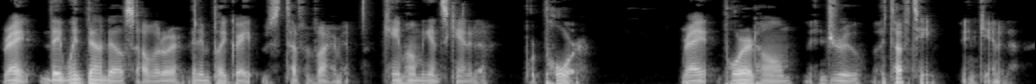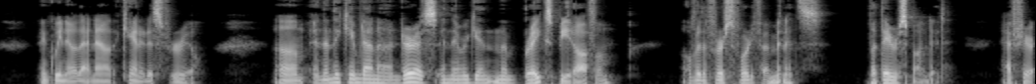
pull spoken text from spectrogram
Right? They went down to El Salvador. They didn't play great. It was a tough environment. Came home against Canada. We're poor. Right? Poor at home and drew a tough team in Canada. I think we know that now that Canada's for real. Um, and then they came down to Honduras and they were getting the brakes speed off them over the first 45 minutes. But they responded. After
